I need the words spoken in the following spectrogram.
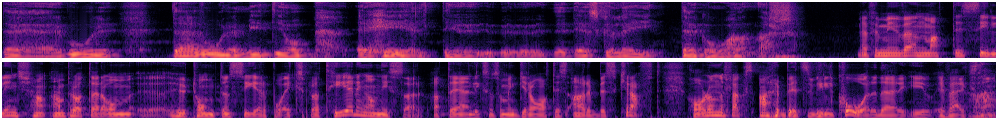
det, vore, det vore mitt jobb helt det, det skulle inte gå annars. Men för min vän Matti Sillinch, han, han pratar om eh, hur tomten ser på exploatering av nissar. Att det är liksom som en gratis arbetskraft. Har de någon slags arbetsvillkor där i, i verkstaden?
